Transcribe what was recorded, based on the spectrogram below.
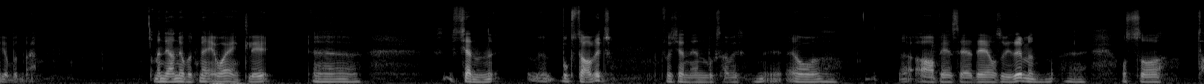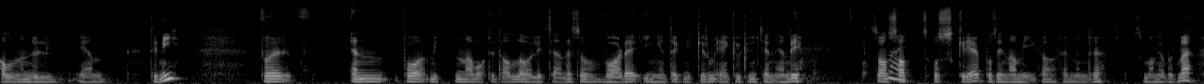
jobbet med. Men det han jobbet med, var egentlig eh, kjenne bokstaver. For å kjenne igjen bokstaver. eh, Og A, B, C, D osv. Men eh, også tallene 0, 1 til 9. For en, på midten av 80-tallet og litt senere så var det ingen teknikker som egentlig kunne kjenne igjen de. Så han Nei. satt og skrev på sin Amiga 500, som han jobbet med.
